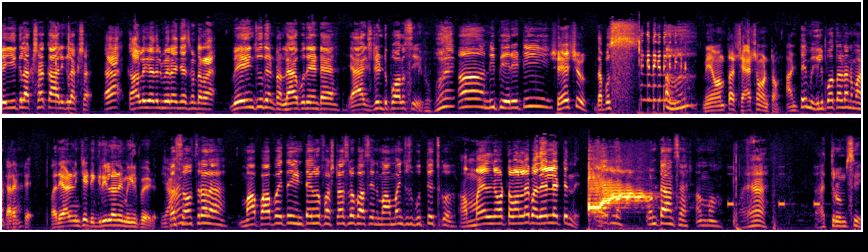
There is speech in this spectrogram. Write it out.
చెయ్యికి లక్ష కాలికి లక్ష. కాళ్ళు చేతులు మీరేం చేసుకుంటారా? వేయించుకు తింటాం. లేకపోతే ఏంటే? Accident policy. ఆ, నీ పేరేటి? శేషు దబుస్ ఆ, మేమంతా శేషం అంటాం. అంటే మిగిలిపోతాడనమాట. కరెక్టే. పదేళ్ళ నుంచి డిగ్రీలోనే మిగిలిపోయాడు. పది సంవత్సరాల? మా పాప అయితే ఇన్ టైంలో ఫస్ట్ క్లాస్లో పాస్ అయింది. మా అమ్మాయిని చూసి గుర్తు తెచ్చుకో. అమ్మాయిలు చూడటం వల్లే పదేళ్ళు సర్లే, ఉంటాను సార్. అమ్మో. మాయా రాత్రి ఉంసి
